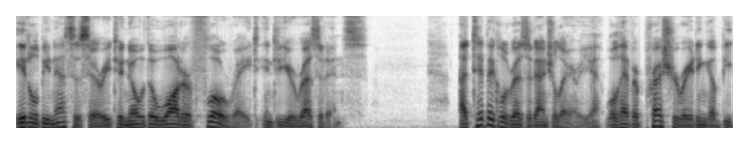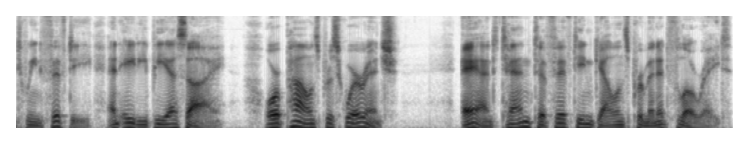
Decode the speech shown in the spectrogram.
it'll be necessary to know the water flow rate into your residence. A typical residential area will have a pressure rating of between 50 and 80 psi, or pounds per square inch, and 10 to 15 gallons per minute flow rate.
